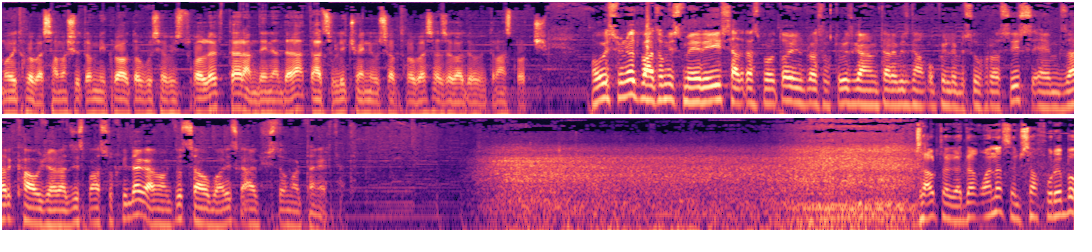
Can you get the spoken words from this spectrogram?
მოითხოვება სამარშრუტო მიკროავტობუსების წყოლებს და რამდენადაა დაცული ჩვენი უსაფრთხოება საზოგადოებრივ ტრანსპორტში. მოვისმინოთ ბათუმის მერიის სატრანსპორტო ინფრასტრუქტურის განვითარების განყოფილების უფროსის ემზარ ქაუჟარაძის პასუხი და გამაგდოთ საუბარი სკაიფში სტომართან ერთად. გზავრთა გადაყვანას ემსახურება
